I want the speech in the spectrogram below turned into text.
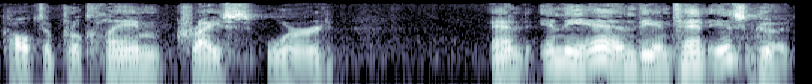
called to proclaim Christ's word. And in the end, the intent is good.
